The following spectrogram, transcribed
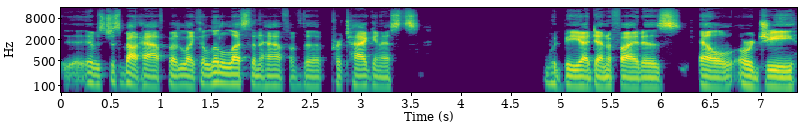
it was just about half but like a little less than half of the protagonists would be identified as L or G,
